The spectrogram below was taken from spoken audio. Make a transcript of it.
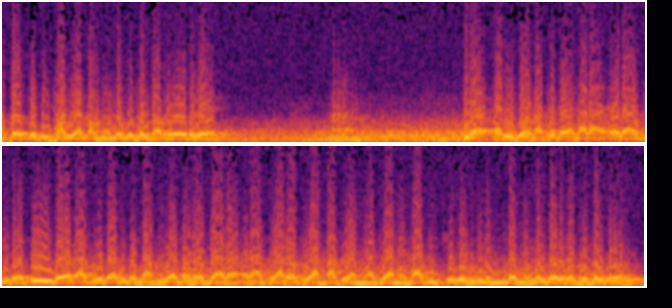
အတော်ပြည့်ပြီးထားကြကောင်းတဲ့အလုပ်ကိုလုပ်တာပဲတကယ်ပြီးတော့အဲ့ဒီဒေါသထက်တဲ့အခါကအဲ့ဒါပြီးတော့သူဒေါသပြေသွားပြီးတော့နောက်မြတ်တော့ရကြတော့အဲ့ဒါဆရာတော်ဖေကဘာဖေကညာဖေကနဲ့လာပြီးခြေသိမ်းပြီးလုံးနဲ့လုံးတယ်လို့မျိုးလုံးတယ်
